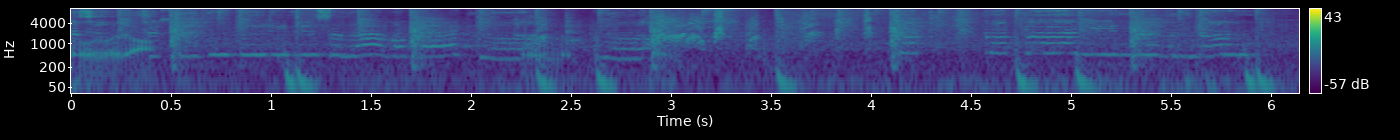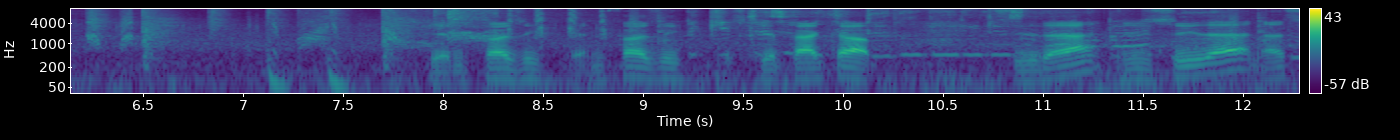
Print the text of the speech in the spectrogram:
Totally. Totally. Getting fuzzy, getting fuzzy. Let's get back up. See that? You see that? That's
